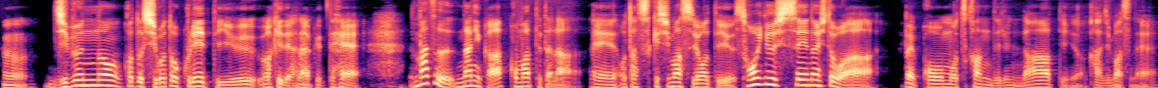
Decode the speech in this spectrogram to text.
うん。自分のこと、仕事をくれっていうわけではなくて、まず何か困ってたら、えーお助けしますよっていう、そういう姿勢の人は、やっぱりこうも掴んでるんだなっていうのは感じますね。は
